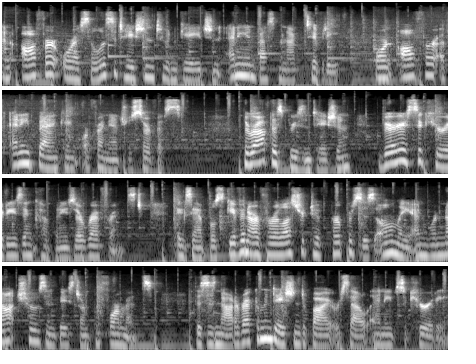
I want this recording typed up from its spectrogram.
an offer, or a solicitation to engage in any investment activity, or an offer of any banking or financial service. Throughout this presentation, various securities and companies are referenced. Examples given are for illustrative purposes only and were not chosen based on performance. This is not a recommendation to buy or sell any security.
